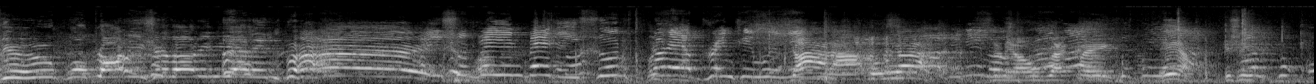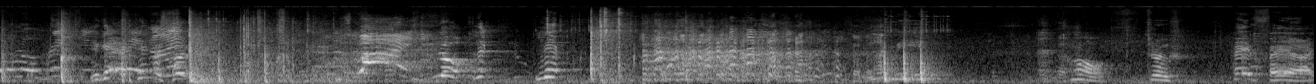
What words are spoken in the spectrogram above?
few. Well, blimey, you should have heard him yelling. Hey! He should be in bed, he should. Not out drinking with you. Shut up, will ya? Silly old rat pig. Here, you see, you get a kick of food. Swine! Look, look, look. Let me in. Oh, Drew, ain't fair,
